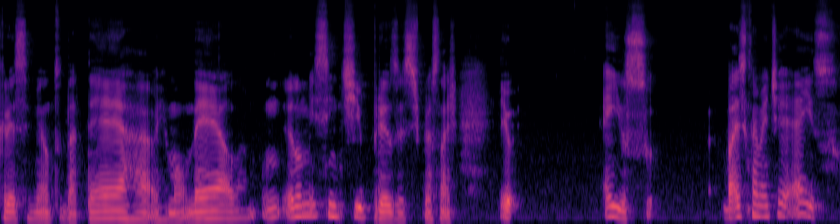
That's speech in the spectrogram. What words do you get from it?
crescimento da Terra, o irmão dela. Eu não me senti preso a esses personagens. Eu, é isso. Basicamente é isso.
